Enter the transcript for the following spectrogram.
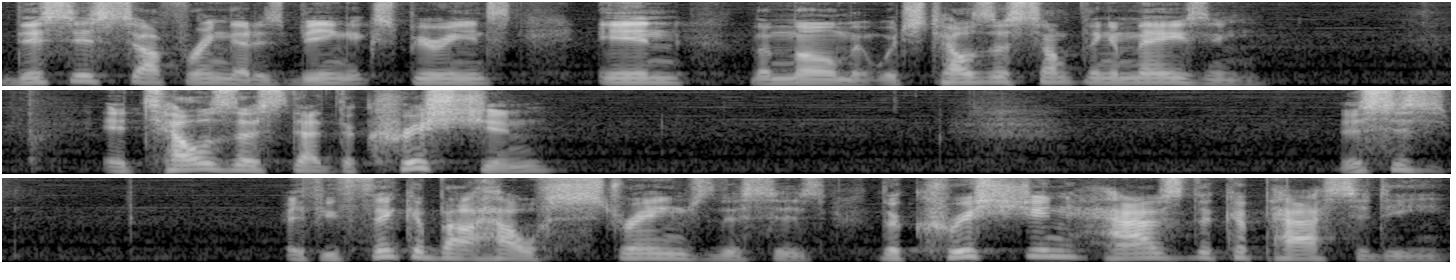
This is suffering that is being experienced in the moment, which tells us something amazing. It tells us that the Christian, this is, if you think about how strange this is, the Christian has the capacity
